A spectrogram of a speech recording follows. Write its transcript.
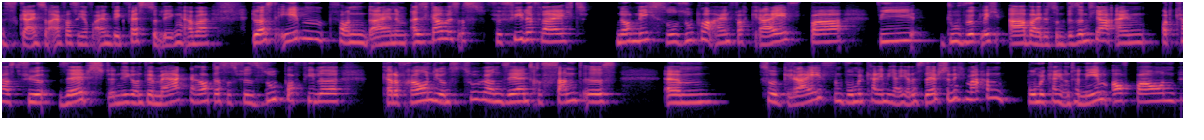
es ist gar nicht so einfach, sich auf einen Weg festzulegen, aber du hast eben von deinem, also ich glaube, es ist für viele vielleicht noch nicht so super einfach greifbar, wie du wirklich arbeitest. Und wir sind ja ein Podcast für Selbstständige und wir merken auch, dass es für super viele, gerade Frauen, die uns zuhören, sehr interessant ist, ähm, zu greifen, womit kann ich mich eigentlich alles selbstständig machen, womit kann ich ein Unternehmen aufbauen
